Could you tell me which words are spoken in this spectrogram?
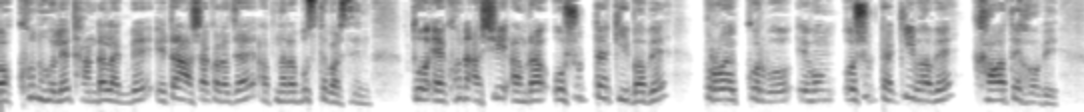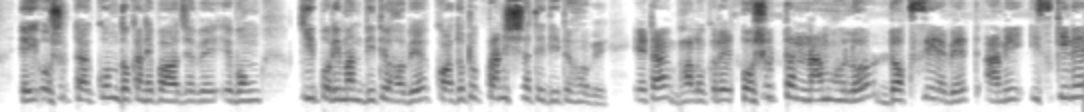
লক্ষণ হলে ঠান্ডা লাগবে, এটা আশা করা যায়, আপনারা বুঝতে পারছেন। তো এখন আসি আমরা ওষুধটা কীভাবে প্রয়োগ করব এবং ওষুধটা কীভাবে খাওয়াতে হবে। এই ওষুধটা কোন দোকানে পাওয়া যাবে এবং কি পরিমাণ দিতে হবে, কতটুকু পানির সাথে দিতে হবে, এটা ভালো করে ওষুধটার নাম হলো ডক্সিএবেট। আমি স্ক্রিনে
